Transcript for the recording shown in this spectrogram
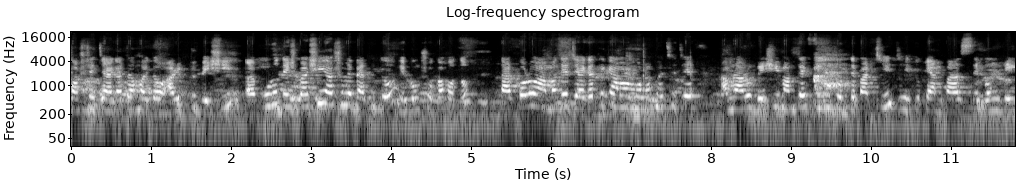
কষ্টের জায়গাটা হয়তো আরেকটু বেশি। পুরো দেশবাসী আসলে ব্যথিত এবং শোকাহত। তারপরও আমাদের জায়গা থেকে আমার মনে হয়েছে যে আমরা আরও বেশি মাত্রায় ফিল করতে পারছি, যেহেতু ক্যাম্পাস এবং যেই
